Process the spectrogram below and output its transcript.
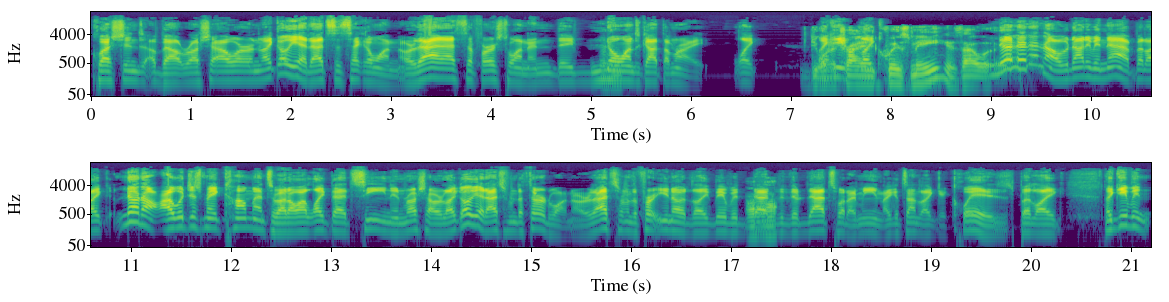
questions about Rush Hour and like, oh yeah, that's the second one, or that that's the first one, and they no Mhm. one's got them right. Like Do you Like want to try like- and quiz me? Is that what? no, no, no, no, not even that. But like, no, no, I would just make comments about, oh, I like that scene in Rush Hour. Like, oh yeah, that's from the third one, or that's from the first. You know, like they would. Uh-huh. That, that- that's what I mean. Like, it's not like a quiz, but like, like even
